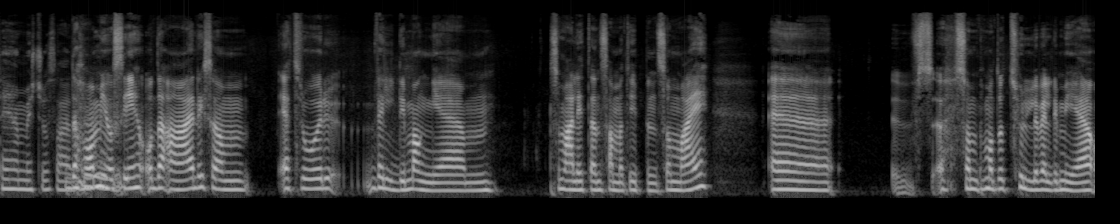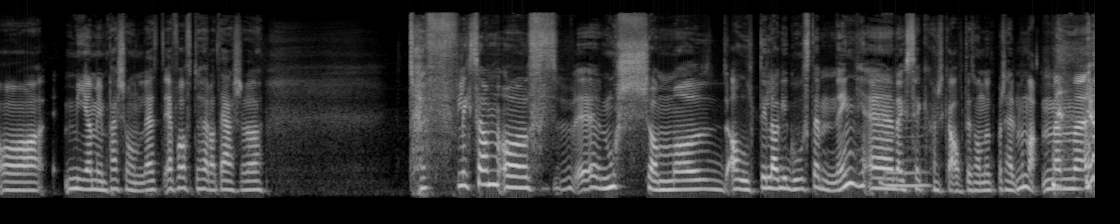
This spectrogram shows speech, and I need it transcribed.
Det har mye å si. det har mye å si, og det er liksom Jeg tror veldig mange mm, som er litt den samme typen som meg, eh, som på en måte tuller veldig mye, og mye av min personlighet Jeg får ofte høre at jeg er så tøff, liksom, og eh, morsom og alltid lager god stemning. Eh, det ser kanskje ikke alltid sånn ut på skjermen, da, men eh,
